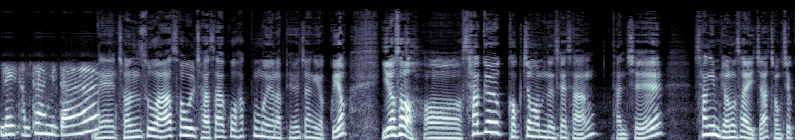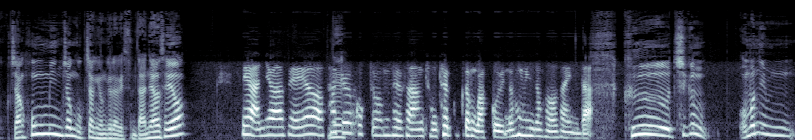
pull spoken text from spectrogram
네, 감사합니다. 네, 전수와 서울 자사고 학부모연합회 회장이었고요. 이어서 어, 사교육 걱정 없는 세상 단체의 상임 변호사이자 정책국장 홍민정 국장 연결하겠습니다. 안녕하세요. 네, 안녕하세요. 네. 사교육 걱정 세상 정책국장 맡고 있는 홍민정 변호사입니다. 그 지금 어머님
